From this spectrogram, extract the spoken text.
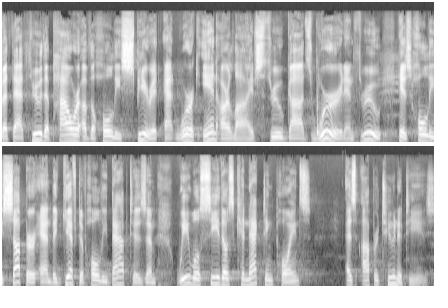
but that through the power of the Holy Spirit at work in our lives through God's Word and through His Holy Supper and the gift of holy baptism, we will see those connecting points as opportunities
